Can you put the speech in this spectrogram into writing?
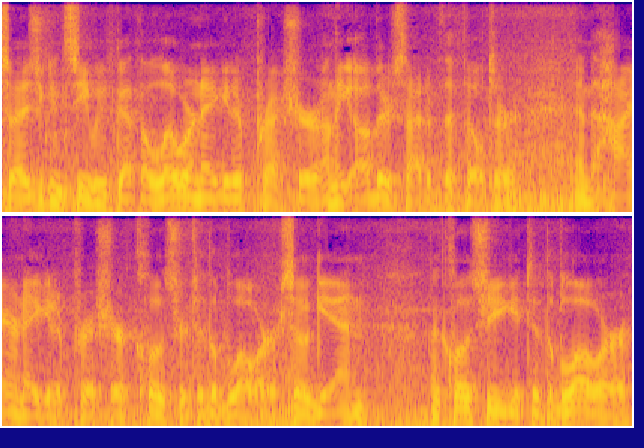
So as you can see, we've got the lower negative pressure on the other side of the filter and the higher negative pressure closer to the blower. So again, the closer you get to the blower,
